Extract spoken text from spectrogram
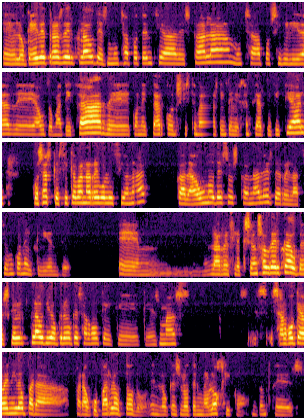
Eh, lo que hay detrás del cloud es mucha potencia de escala, mucha posibilidad de automatizar, de conectar con sistemas de inteligencia artificial, cosas que sí que van a revolucionar cada uno de esos canales de relación con el cliente. Eh, la reflexión sobre el cloud es que el cloud yo creo que es algo que, que, que es más, es, es, algo que ha venido para, para ocuparlo todo en lo que es lo tecnológico. Entonces,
